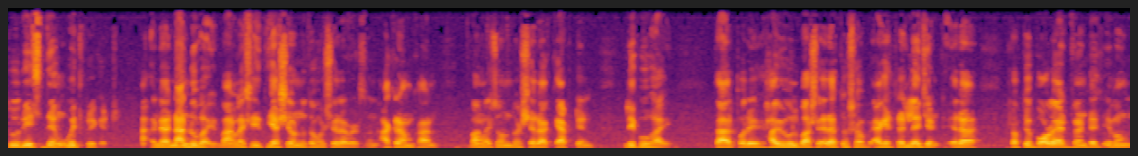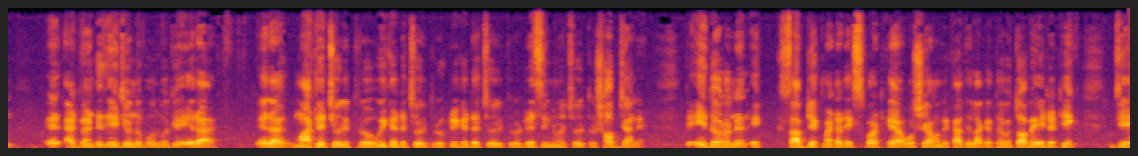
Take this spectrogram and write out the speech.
to reach them with cricket Nannu ভাই, বাংলাদেশের ইতিহাসে অন্যতম সেরা ব্যাটসম্যান আকরাম খান, বাংলাদেশের অন্যতম সেরা ক্যাপ্টেন লিপু ভাই, তারপরে হাবিবুল বাসা এরা তো সব এক একটা লেজেন্ড এরা সবচেয়ে বড় অ্যাডভান্টেজ এবং অ্যাডভান্টেজ এই জন্য বলব যে এরা এরা মাঠের চরিত্র উইকেটের চরিত্র ক্রিকেটের চরিত্র ড্রেসিং রুমের চরিত্র, সব জানে। তো এই ধরনের সাবজেক্ট ম্যাটার এক্সপার্টকে অবশ্যই আমাদের কাজে লাগাতে হবে। তবে এটা ঠিক যে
